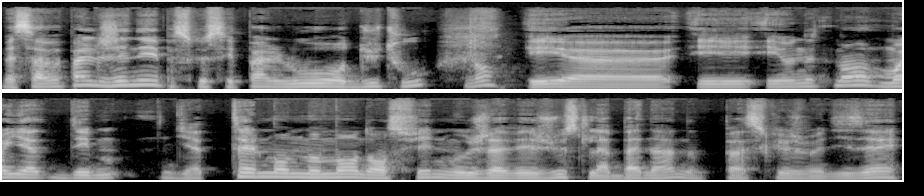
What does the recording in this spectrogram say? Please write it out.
bah, ça va pas le gêner parce que c'est pas lourd du tout. Non. Et, euh, et, et honnêtement, moi il y a des, il y a tellement de moments dans ce film où j'avais juste la banane parce que je me disais,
